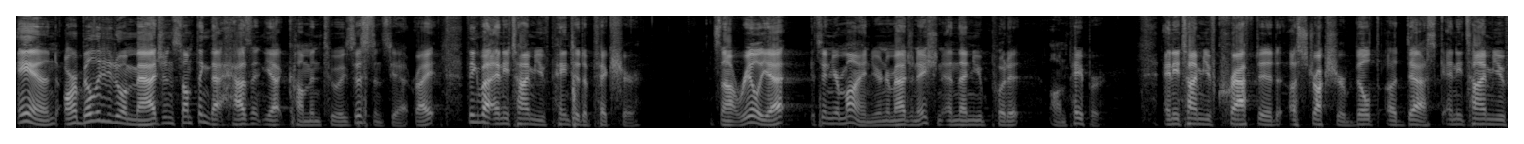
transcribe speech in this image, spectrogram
And our ability to imagine something that hasn't yet come into existence yet, right? Think about any time you've painted a picture. It's not real yet, it's in your mind, your imagination, and then you put it on paper anytime you've crafted a structure, built a desk, anytime you've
